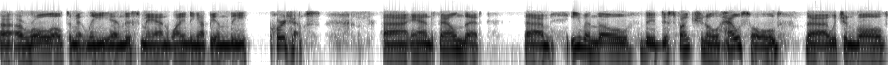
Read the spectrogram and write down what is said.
a role ultimately in this man winding up in the courthouse, and found that um, even though the dysfunctional household, uh, which involved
